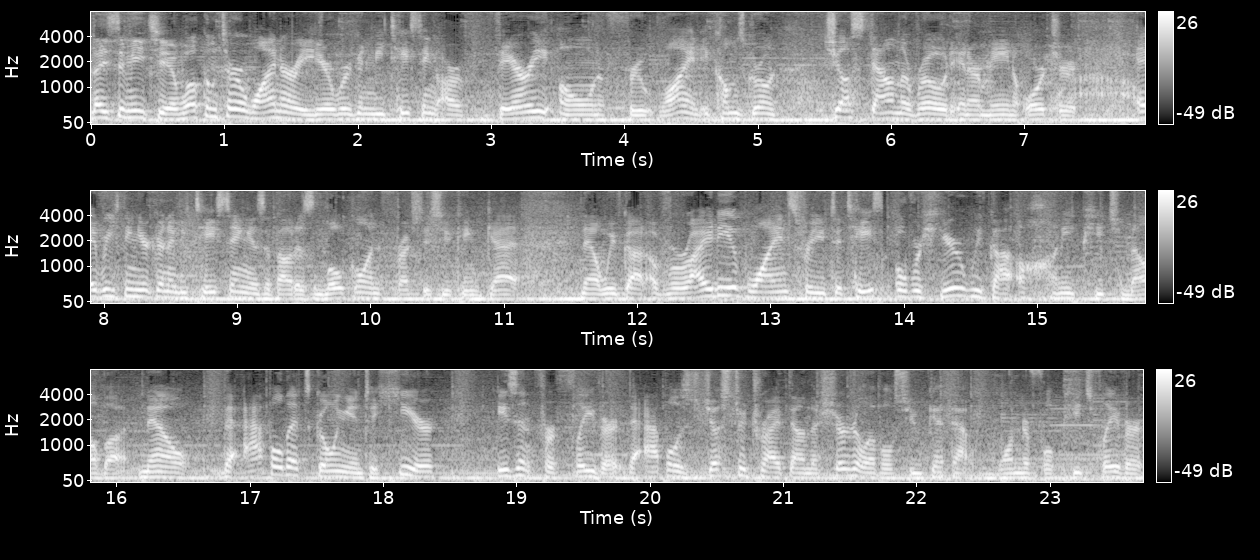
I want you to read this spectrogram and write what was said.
Nice to meet you. Welcome to our winery here. We're going to be tasting our very own fruit wine. It comes grown just down the road in our main orchard. Everything you're going to be tasting is about as local and fresh as you can get. Now, we've got a variety of wines for you to taste. Over here, we've got a honey peach melba. Now, the apple that's going into here isn't for flavor. The apple is just to drive down the sugar level so you get that wonderful peach flavor.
